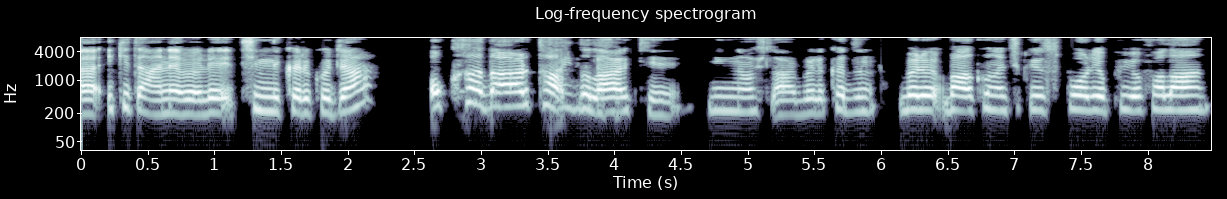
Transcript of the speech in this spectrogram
Ee, iki tane böyle Çinli karı koca. O kadar tatlılar ki. Minnoşlar böyle kadın böyle balkona çıkıyor spor yapıyor falan.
